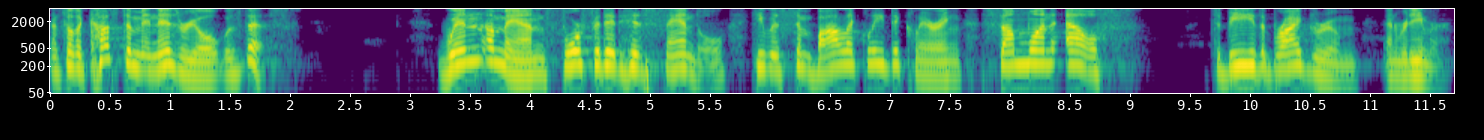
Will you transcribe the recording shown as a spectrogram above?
And so the custom in Israel was this. When a man forfeited his sandal, he was symbolically declaring someone else to be the bridegroom and redeemer.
